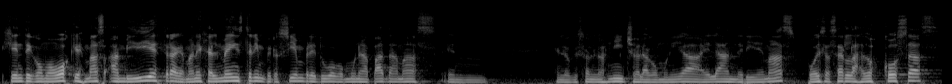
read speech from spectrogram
gente como vos que es más ambidiestra, que maneja el mainstream, pero siempre tuvo como una pata más en, en lo que son los nichos, la comunidad, el under y demás, podés hacer las dos cosas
